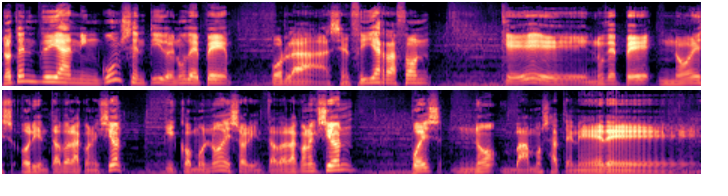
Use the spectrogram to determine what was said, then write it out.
No tendría ningún sentido en UDP por la sencilla razón que en UDP no es orientado a la conexión. Y como no es orientado a la conexión, pues no vamos a tener eh,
